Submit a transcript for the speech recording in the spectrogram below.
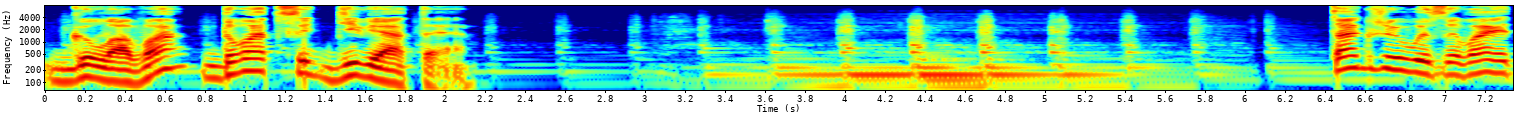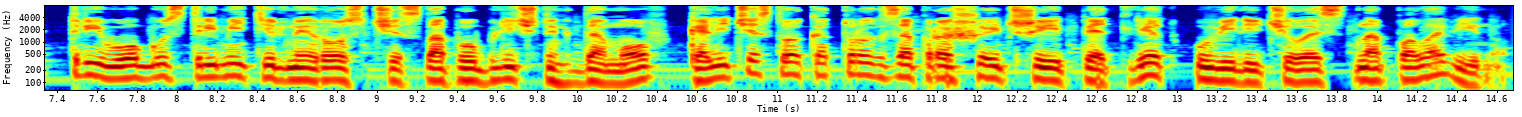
Глава 29 Также вызывает тревогу стремительный рост числа публичных домов, количество которых за прошедшие пять лет увеличилось наполовину.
